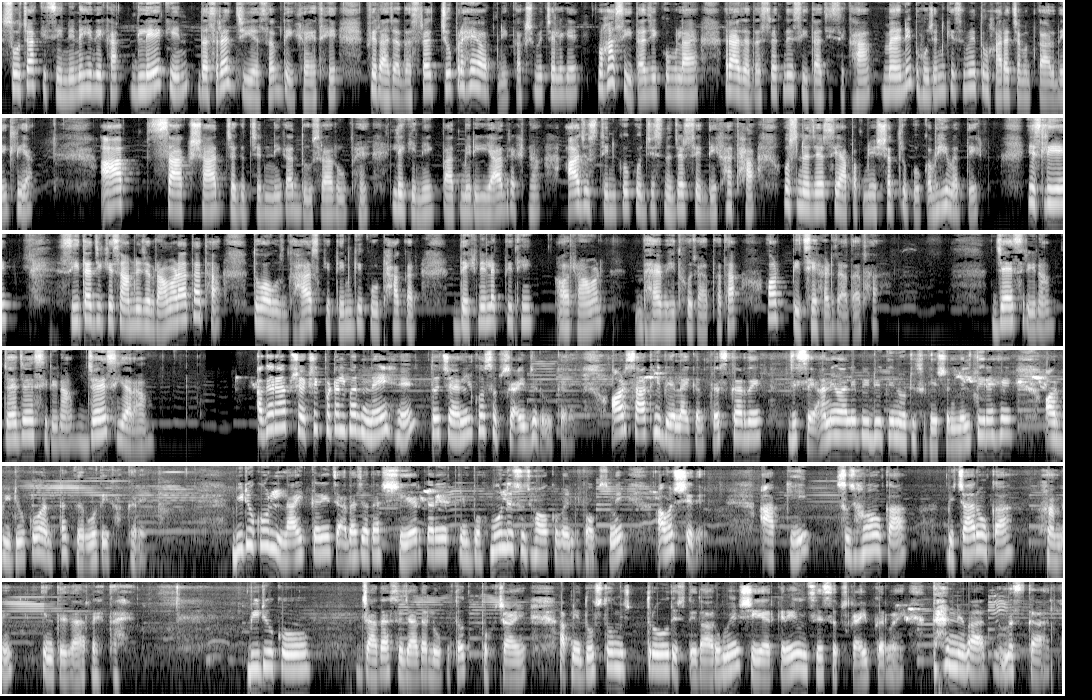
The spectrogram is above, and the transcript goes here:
सोचा किसी ने नहीं देखा, लेकिन दशरथ जी ये सब देख रहे थे। फिर राजा दशरथ चुप रहे और अपने कक्ष में चले गए। वहाँ सीता जी को बुलाया। राजा दशरथ ने सीता जी से कहा, मैंने भोजन के समय तुम्हारा चमत्कार देख लिया। आप साक्षात जगत जननी का दूसरा रूप है। लेकिन एक बात मेरी याद रखना, आज उस तिनको को जिस नज़र से देखा था, उस नज़र से आप अपने शत्रु को कभी मत देखना। इसलिए सीता जी के सामने जब रावण आता था तो वह उस घास के तिनके को उठाकर देखने लगती थी और रावण भयभीत हो जाता था और पीछे हट जाता था। जय श्री राम जय जय श्री राम जय सिया राम। अगर आप शैक्षिक पटल पर नए हैं तो चैनल को सब्सक्राइब ज़रूर करें और साथ ही बेल आइकन प्रेस कर दें, जिससे आने वाले वीडियो की नोटिफिकेशन मिलती रहे और वीडियो को अंत तक ज़रूर देखा करें। वीडियो को लाइक करें ज़्यादा से ज़्यादा शेयर करें, अपने बहुमूल्य सुझाव कमेंट बॉक्स में अवश्य दें। आपके सुझावों का, विचारों का हमें इंतज़ार रहता है। वीडियो को ज़्यादा से ज़्यादा लोगों तक पहुँचाएँ। अपने दोस्तों, मित्रों, रिश्तेदारों में शेयर करें, उनसे सब्सक्राइब करवाएँ। धन्यवाद, नमस्कार।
